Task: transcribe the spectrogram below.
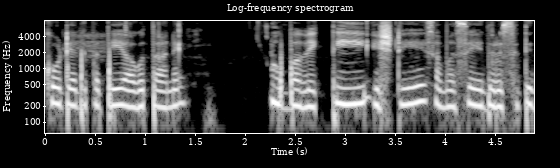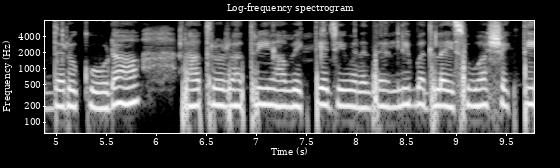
ಕೋಟ್ಯಾಧಿಪತಿ ಆಗುತ್ತಾನೆ. ಒಬ್ಬ ವ್ಯಕ್ತಿ ಎಷ್ಟೇ ಸಮಸ್ಯೆ ಎದುರಿಸುತ್ತಿದ್ದರೂ ಕೂಡ ರಾತ್ರೋರಾತ್ರಿ ಆ ವ್ಯಕ್ತಿಯ ಜೀವನದಲ್ಲಿ ಬದಲಾಯಿಸುವ ಶಕ್ತಿ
